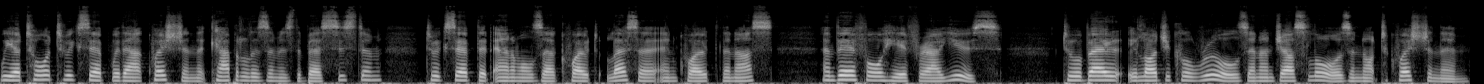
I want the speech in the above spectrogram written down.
We are taught to accept without question that capitalism is the best system, to accept that animals are, quote, lesser, quote, than us, and therefore here for our use, to obey illogical rules and unjust laws and not to question them.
